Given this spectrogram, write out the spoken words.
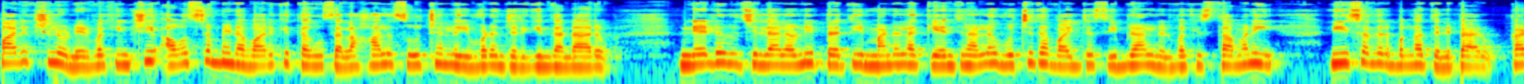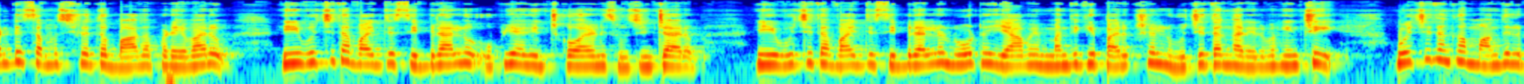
పరీక్షలు నిర్వహించి అవసరమైన వారికి తగు సలహాలు సూచనలు ఇవ్వడం జరిగిందన్నారు. నెల్లూరు జిల్లాలోని ప్రతి మండల కేంద్రాల్లో ఉచిత వైద్య శిబిరాలు నిర్వహిస్తామని ఈ సందర్భంగా తెలిపారు. కంటి సమస్యలతో బాధపడేవారు ఈ ఉచిత వైద్య శిబిరాలను ఉపయోగించుకోవాలని సూచించారు. ఈ ఉచిత వైద్య శిబిరాల్లో నూట యాభై మందికి పరీక్షలను ఉచితంగా నిర్వహించి ఉచితంగా మందులు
